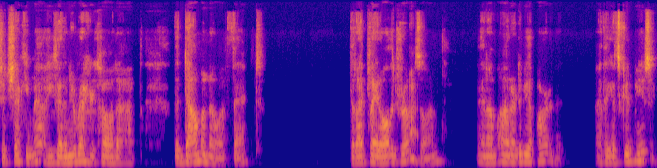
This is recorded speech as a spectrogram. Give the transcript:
should check him out. He's got a new record called uh, "The Domino Effect" that I played all the drums on, and I'm honored to be a part of it. I think it's good music.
